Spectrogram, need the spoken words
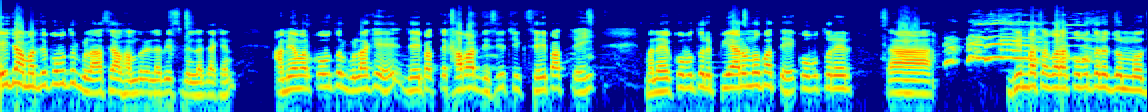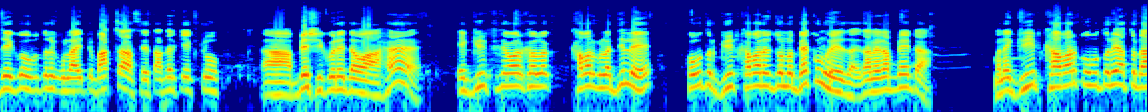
এই যে আমার যে কবুতরগুলো আছে, আলহামদুলিল্লাহ, বিসমিল্লাহ, দেখেন, আমি আমার কবুতরগুলাকে যেই পাত্রে খাবার দিছি, ঠিক সেই পাত্রেই মানে কবুতরের পেয়ার অনুপাতে কবুতরের ডিম বাচ্চা করা কবুতরের জন্য যে কবুতরেরগুলা একটু বাচ্চা আছে, তাদেরকে একটু বেশি করে দেওয়া হ্যাঁ? এই গ্রিড খাবার খাবারগুলা দিলে কবুতর গ্রিড খাবারের জন্য ব্যাকুল হয়ে যায়। জানেন আপনি এটা? মানে গ্রিড খাবার কবুতরে এতটা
